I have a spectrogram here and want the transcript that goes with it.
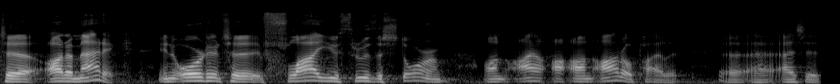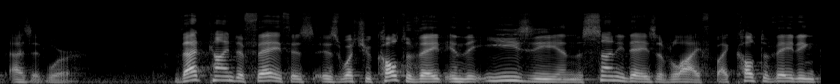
to automatic in order to fly you through the storm on, uh, on autopilot, uh, as, it, as it were. That kind of faith is, is what you cultivate in the easy and the sunny days of life by cultivating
